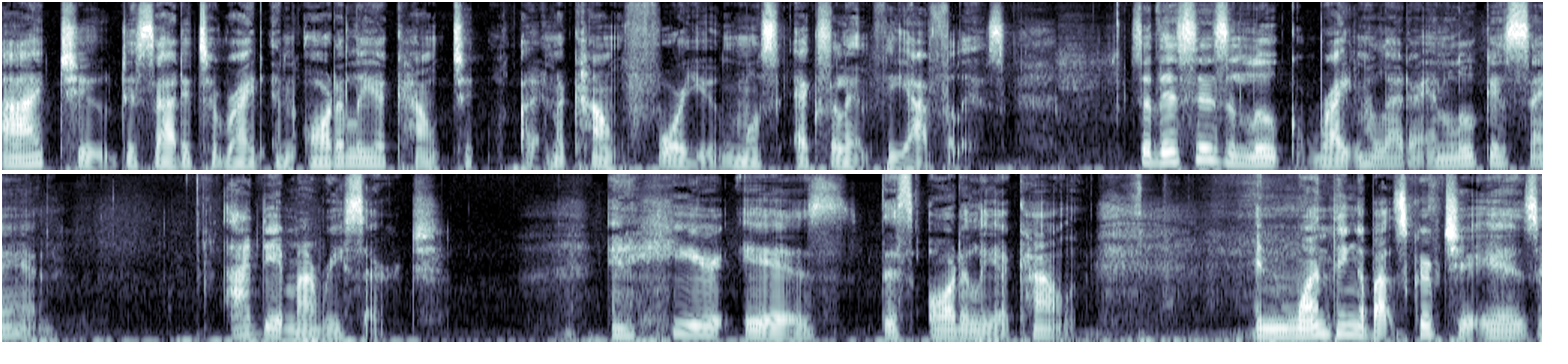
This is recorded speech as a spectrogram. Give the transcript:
I too decided to write an orderly account to, an account for you, most excellent Theophilus. So this is Luke writing a letter, and Luke is saying, I did my research. And here is this orderly account. And one thing about scripture is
